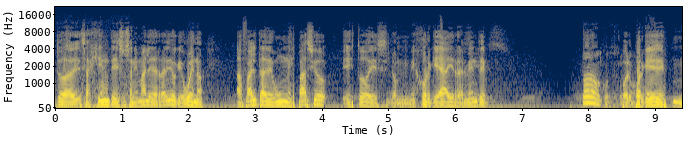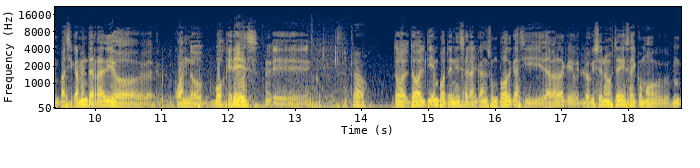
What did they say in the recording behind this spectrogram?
toda esa gente, esos animales de radio, que bueno, a falta de un espacio, esto es lo mejor que hay realmente, No, no, Por- porque es mm, básicamente radio eh, cuando vos querés, eh, claro. todo, todo el tiempo tenés al alcance un podcast y la verdad que lo que hicieron ustedes hay como mm,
